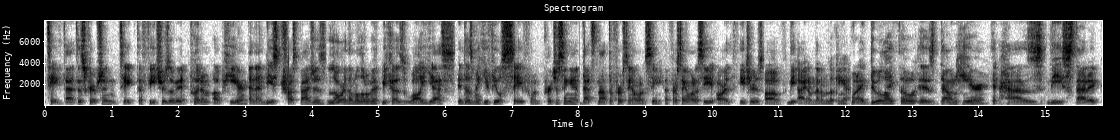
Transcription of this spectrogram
take that description, take the features of it, put them up here, and then these trust badges, lower them a little bit because while yes, it does make you feel safe when purchasing it, that's not the first thing I want to see. The first thing I want to see are the features of the item that I'm looking at. What I do like though is down here, it has the static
